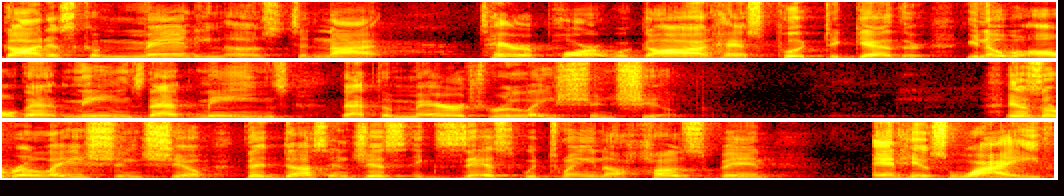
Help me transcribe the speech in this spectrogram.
God is commanding us to not tear apart what God has put together. You know what all that means? That means that the marriage relationship is a relationship that doesn't just exist between a husband and his wife,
